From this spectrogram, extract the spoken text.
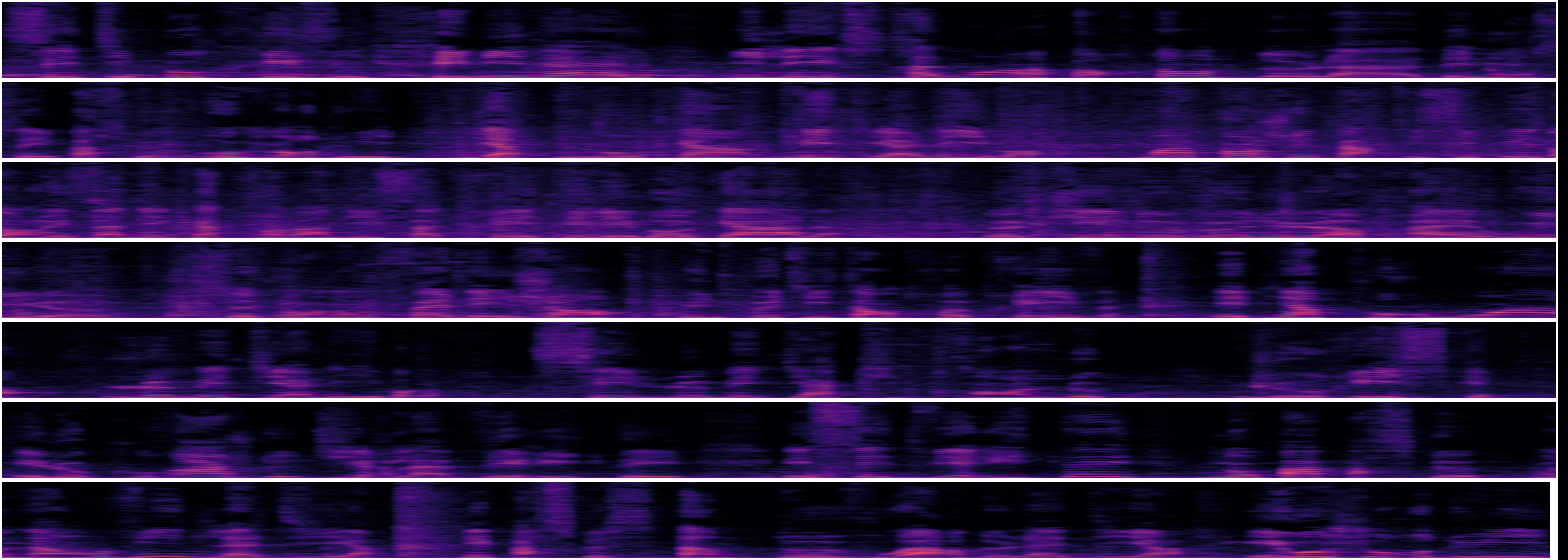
cette hypocrisie criminelle, il est extrêmement important de la dénoncer parce qu'aujourd'hui il n'y a plus aucun média libre. Moi, quand j'ai participé dans les années 90 à créer Télébocal, euh, qui est devenu après, oui, euh, ce qu'en ont fait les gens, une petite entreprise, eh bien pour moi, le média libre, c'est le média qui prend le le risque et le courage de dire la vérité. Et cette vérité, non pas parce qu'on a envie de la dire, mais parce que c'est un devoir de la dire. Et aujourd'hui,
